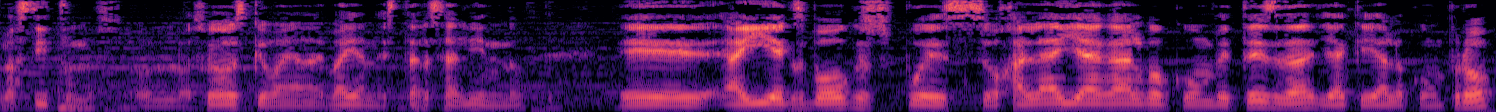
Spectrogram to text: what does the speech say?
los títulos o los juegos que vayan, vayan a estar saliendo. Eh, ahí Xbox pues ojalá ya haga algo con Bethesda, ya que ya lo compró.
